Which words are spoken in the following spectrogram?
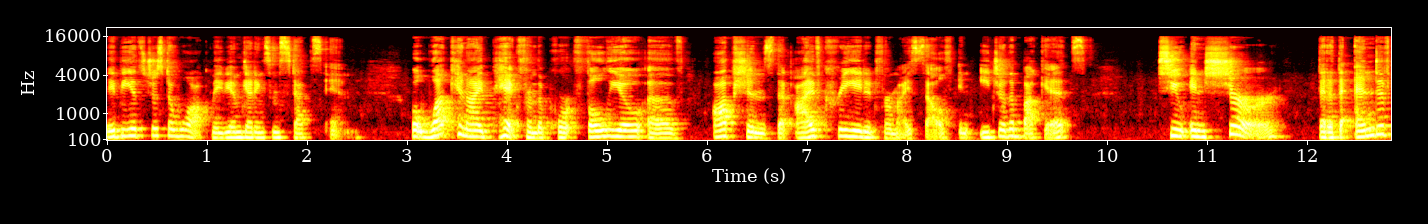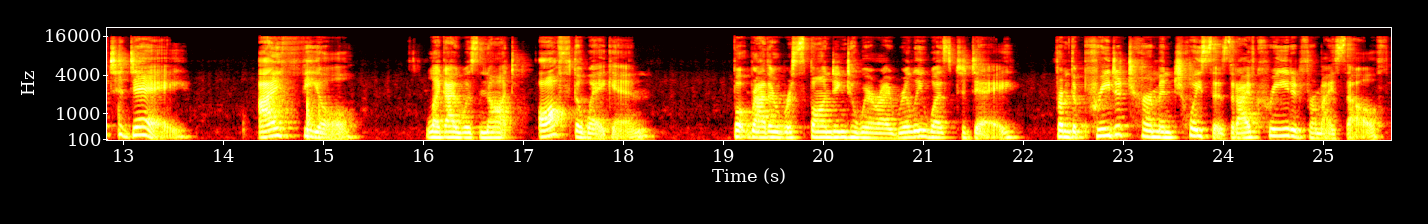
Maybe it's just a walk. Maybe I'm getting some steps in. But what can I pick from the portfolio of options that I've created for myself in each of the buckets to ensure that at the end of today, I feel like I was not off the wagon, but rather responding to where I really was today from the predetermined choices that I've created for myself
